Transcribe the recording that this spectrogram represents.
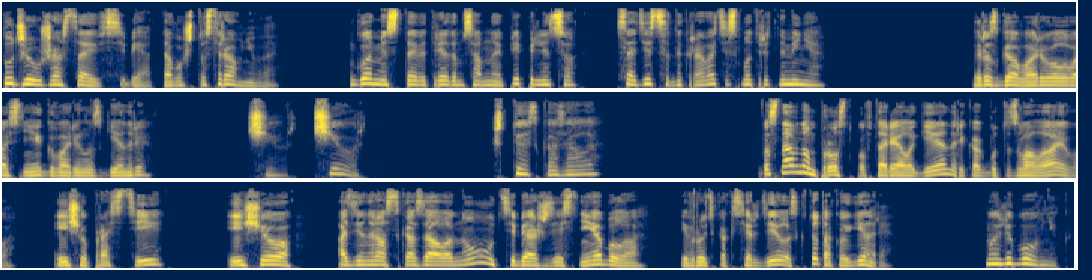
Тут же ужасаюсь себе от того, что сравниваю. Гомес ставит рядом со мной пепельницу, садится на кровать и смотрит на меня. «Ты разговаривала во сне и говорила с Генри?» «Черт, черт! Что я сказала?» «В основном просто повторяла Генри, как будто звала его. И еще прости. И еще один раз сказала, ну, тебя же здесь не было. И вроде как сердилась. Кто такой Генри? Мой любовник.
